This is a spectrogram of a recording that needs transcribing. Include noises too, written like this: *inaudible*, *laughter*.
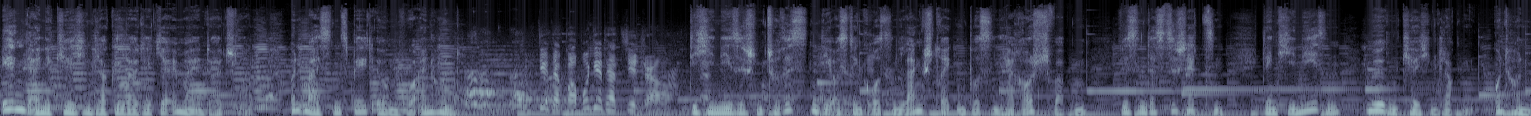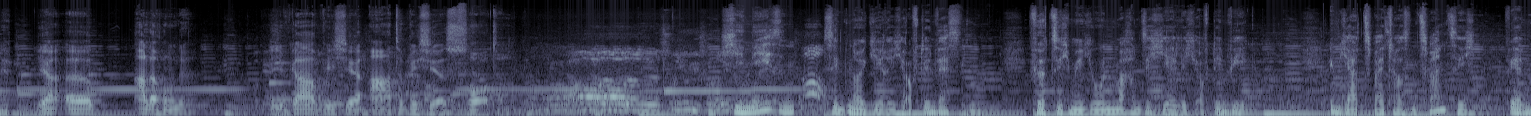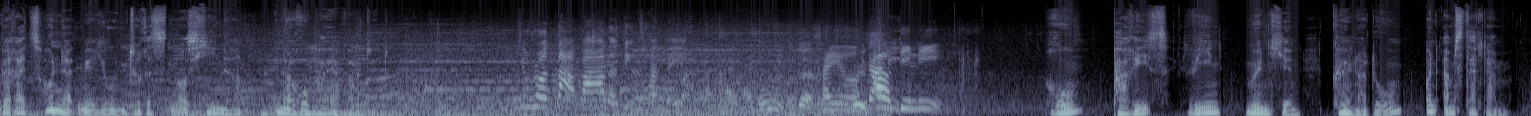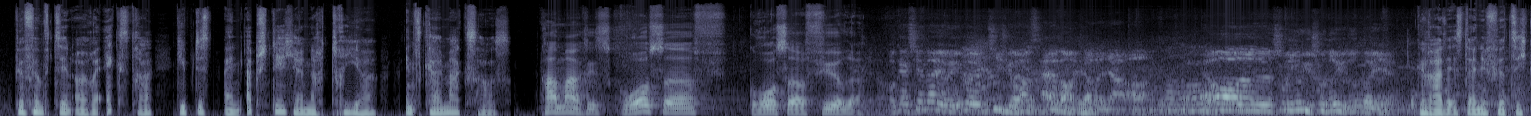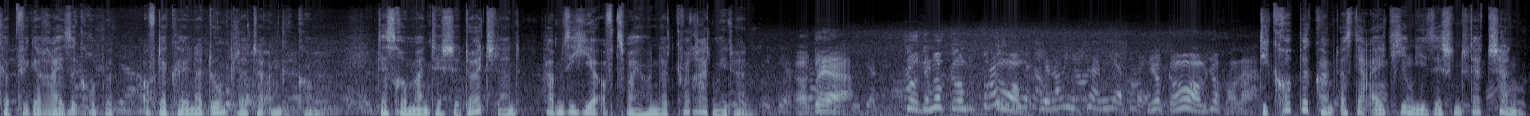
Irgendeine Kirchenglocke läutet ja immer in Deutschland. Und meistens bellt irgendwo ein Hund. Die chinesischen Touristen, die aus den großen Langstreckenbussen herausschwappen, wissen das zu schätzen. Denn Chinesen mögen Kirchenglocken und Hunde. Ja, äh, alle Hunde. Egal welche Art, welche Sorten. Chinesen sind neugierig auf den Westen. 40 Millionen machen sich jährlich auf den Weg. Im Jahr 2020 werden bereits 100 Millionen Touristen aus China in Europa erwartet. Rom, Paris, Wien, München, Kölner Dom und Amsterdam. Für 15 Euro extra gibt es einen Abstecher nach Trier ins Karl-Marx-Haus. Karl Marx ist großer, großer Führer. Gerade ist eine 40-köpfige Reisegruppe auf der Kölner Domplatte angekommen. Das romantische Deutschland haben sie hier auf 200 Quadratmetern. Die Gruppe kommt aus der altchinesischen Stadt Chang.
